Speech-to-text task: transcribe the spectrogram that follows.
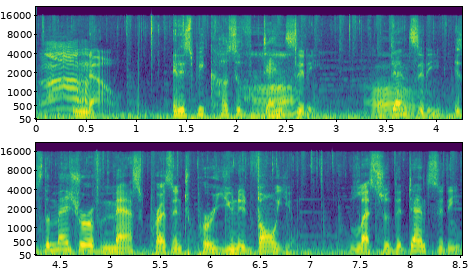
No. It is because of density. Oh. Density is the measure of mass present per unit volume. Lesser the density,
